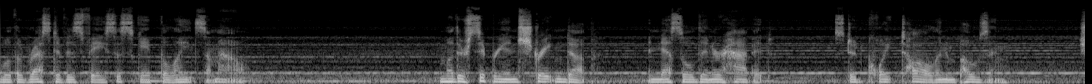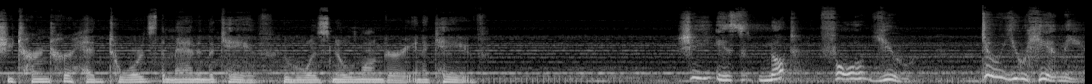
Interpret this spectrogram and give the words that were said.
Will the rest of his face escape the light somehow. Mother Cyprian straightened up and nestled in her habit, stood quite tall and imposing. She turned her head towards the man in the cave who was no longer in a cave. She is not for you. Do you hear me?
